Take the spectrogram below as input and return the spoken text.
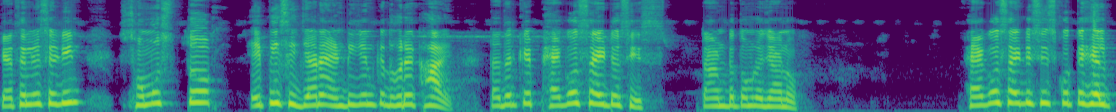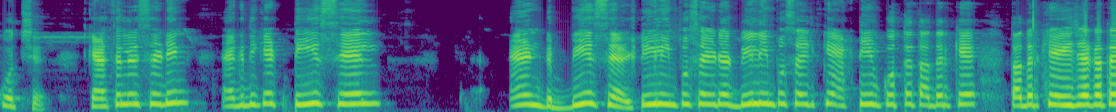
ক্যাথেলোসেডিন সমস্ত এপিসি যারা অ্যান্টিজেনকে ধরে খায়, তাদেরকে ফ্যাগোসাইটোসিস টার্মটা তোমরা জানো। ফ্যাগোসাইটোসিস করতে হেল্প করছে। ক্যাথেলোসেডিন একদিকে T cell and B cell T lymphocyte আর বি লিম্পোসাইডকে অ্যাক্টিভ করতে তাদেরকে তাদেরকে এই জায়গাতে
